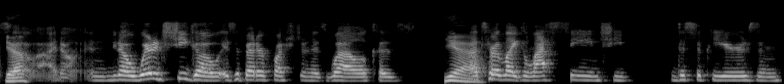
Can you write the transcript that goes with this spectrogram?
So Yeah. I don't and you know, where did she go is a better question as well, because Yeah. that's her like last scene. She disappears and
